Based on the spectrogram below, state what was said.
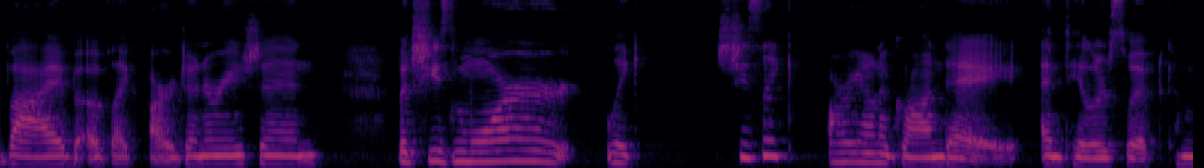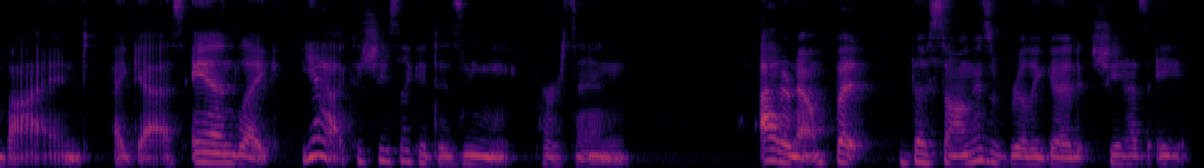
vibe of like our generation, but she's more like she's like Ariana Grande and Taylor Swift combined, I guess, and like yeah, because she's like a Disney person. I don't know, but the song is really good. She has a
